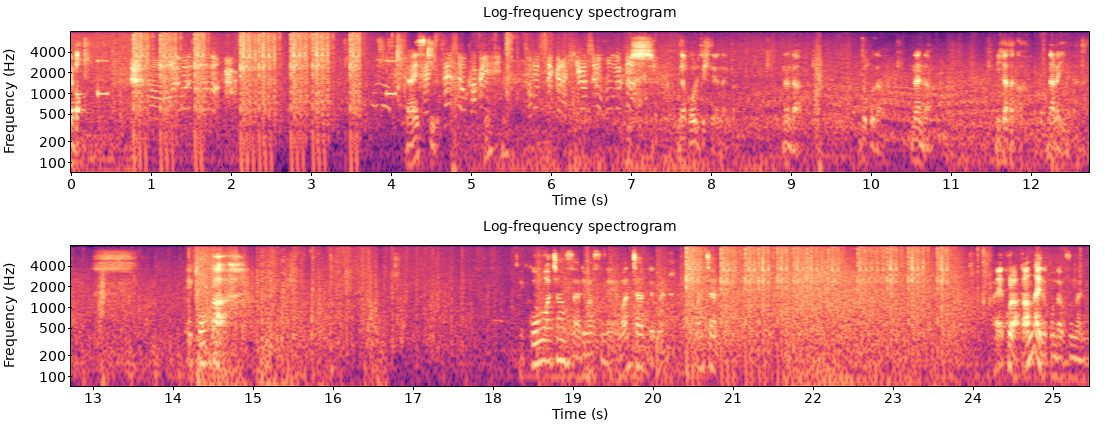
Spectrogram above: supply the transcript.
やば。ナイスキルよしなんか降りてきたよな今なんだ？どこだ？なんだ？味方か。ならいいな。エコーか。エコーはチャンスありますね。ワンチャンあるでこれ。ワンチャンあるでえ、これ当たんないのこんなそんなに。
